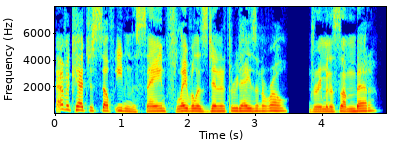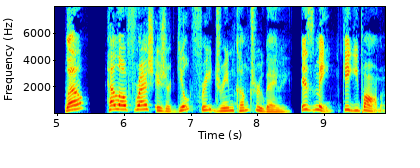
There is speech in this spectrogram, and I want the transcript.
Ever catch yourself eating the same flavorless dinner three days in a row? Dreaming of something better? Well, HelloFresh is your guilt-free dream come true, baby. It's me, Kiki Palmer.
